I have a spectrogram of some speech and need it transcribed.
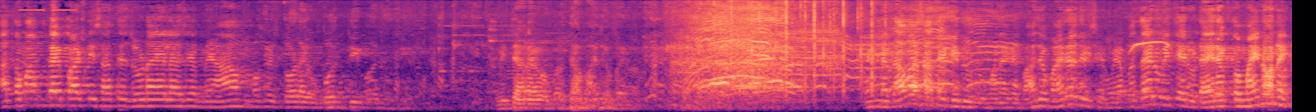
આ તમામ કઈ પાર્ટી સાથે જોડાયેલા છે? મેં આમ મગજ દોડાયું, બધી બાજુ વિચાર આવ્યો, બધા ભાજપ એમને દાવા સાથે કીધું હતું મને કે ભાજપ હાર્યો જ છે. મેં બધાનું વિચાર્યું ડાયરેક્ટ તો માન્યો નહીં.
